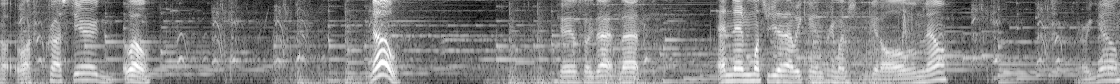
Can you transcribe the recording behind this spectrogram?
Walk across here. Whoa. No! Okay, let's go like that, that. And then once we do that, we can pretty much get all of them now. There we go.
